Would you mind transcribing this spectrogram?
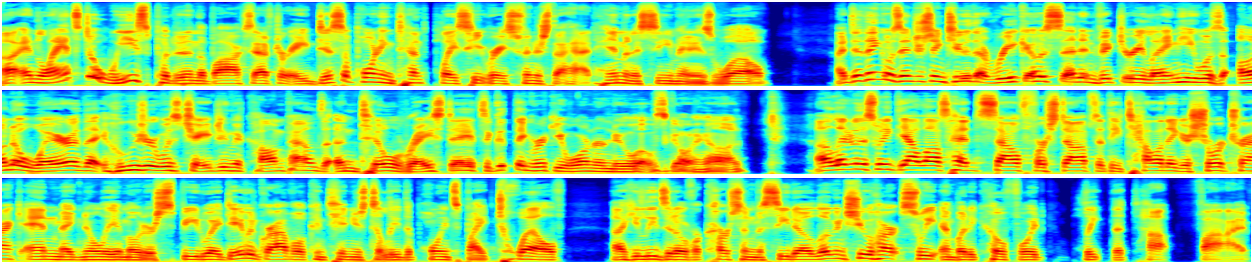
Uh, and Lance Dewease put it in the box after a disappointing 10th place heat race finish that had him and C main as well. I did think it was interesting too that Rico said in Victory Lane he was unaware that Hoosier was changing the compounds until race day. It's a good thing Ricky Warner knew what was going on. Uh, later this week, the Outlaws head south for stops at the Talladega Short Track and Magnolia Motor Speedway. David Gravel continues to lead the points by 12. Uh, he leads it over Carson Macedo. Logan Schuchart, Sweet, and Buddy Kofoid complete the top five.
